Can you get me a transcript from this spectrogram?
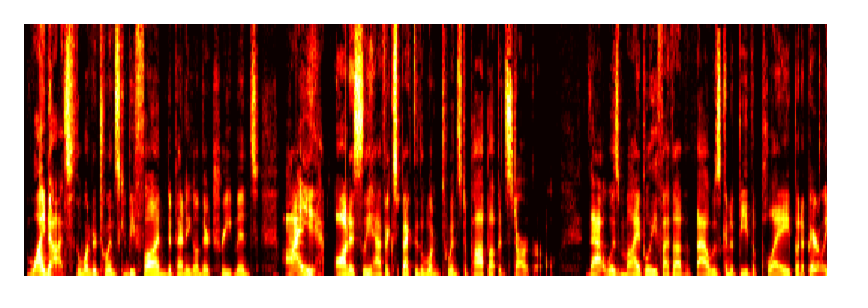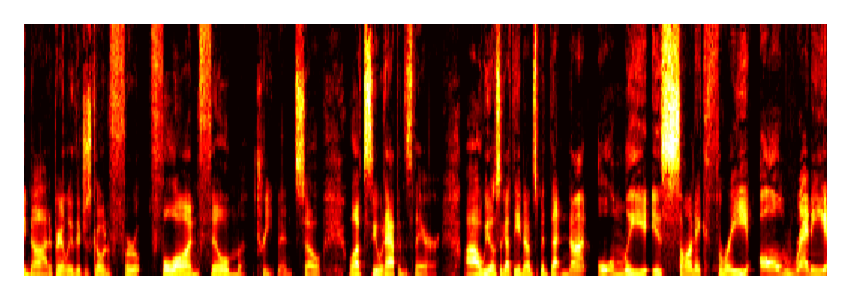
why not? The Wonder Twins can be fun depending on their treatment. I honestly have expected the Wonder Twins to pop up in Stargirl. That was my belief. I thought that that was going to be the play, but apparently not. Apparently they're just going for full on film treatment. So we'll have to see what happens there. Uh, we also got the announcement that not only is Sonic 3 already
